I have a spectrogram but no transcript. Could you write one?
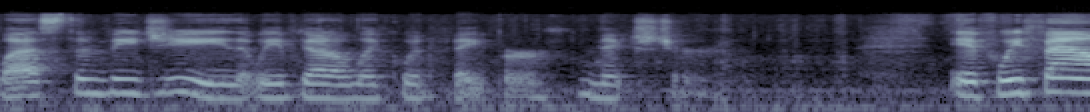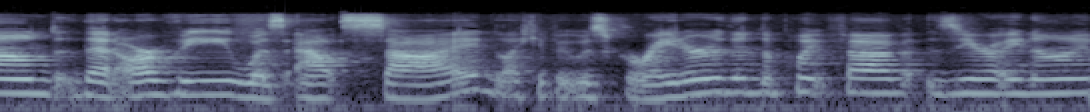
less than VG, that we've got a liquid vapor mixture. If we found that our V was outside, like if it was greater than the 0.5089,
